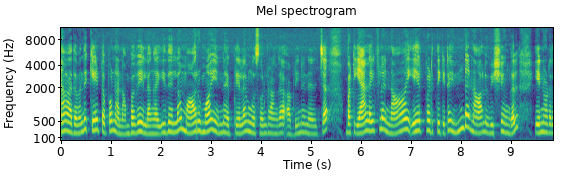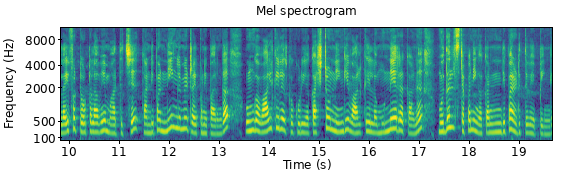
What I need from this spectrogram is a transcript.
நான் அதை வந்து கேட்டப்போ நான் நம்பவே இல்லைங்க. இதெல்லாம் மாறுமா என்ன இப்படியெல்லாம் இவங்க சொல்கிறாங்க அப்படின்னு நினச்சேன். பட் என் லைஃப்பில் நான் ஏற்படுத்திக்கிட்ட இந்த நாலு விஷயங்கள் என்னோடய லைஃப்பை டோட்டலாகவே மாற்றுச்சு கண்டிப்பாக நீங்களுமே ட்ரை பண்ணி பாருங்கள் உங்கள் வாழ்க்கையில் இருக்கக்கூடிய கஷ்டம் நீங்கி வாழ்க்கையில் முன்னேறக்கான முதல் ஸ்டெப்பை நீங்கள் கண்டிப்பாக எடுத்து வைப்பீங்க.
